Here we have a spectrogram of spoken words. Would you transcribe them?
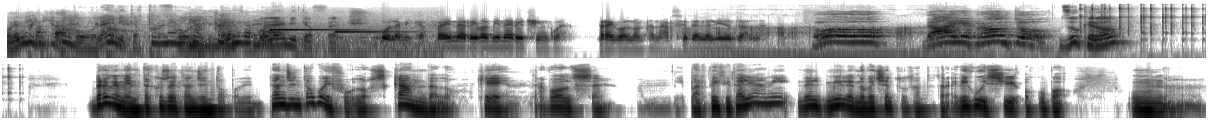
Polemica caffè. Polemica. Caffè. Polemica caffè. Polemica caffè in arriva al binario 5. Prego allontanarsi dalla linea gialla. Oh, dai, è pronto! Zucchero? Brevemente, cos'è Tangentopoli? Tangentopoli fu lo scandalo che travolse mm, i partiti italiani nel 1983, di cui si occupò un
